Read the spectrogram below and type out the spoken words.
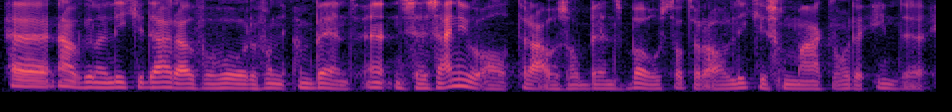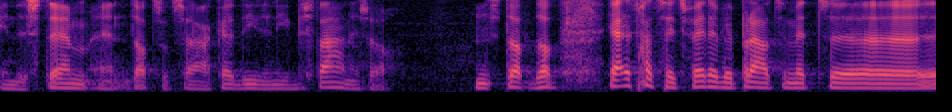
Eh, nou, ik wil een liedje daarover horen van een band. En ze zijn nu al trouwens al bands boos dat er al liedjes gemaakt worden in de, in de stem en dat soort zaken die er niet bestaan en zo. Hm. Dus dat, dat, ja, het gaat steeds verder. We praten met eh,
